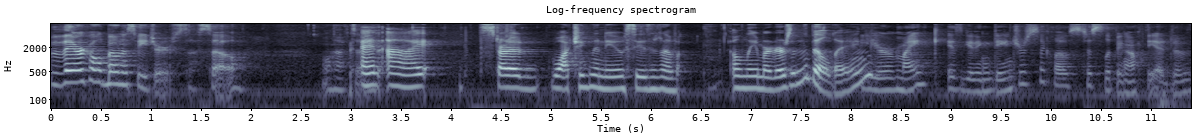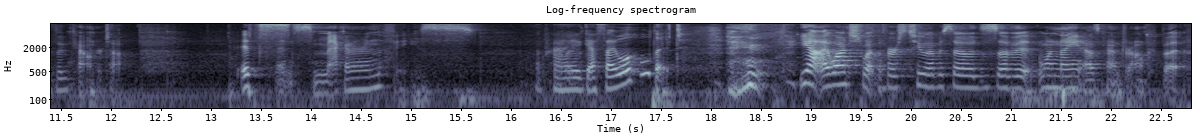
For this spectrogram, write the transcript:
they're called bonus features. So we'll have to. And I started watching the new season of Only Murders in the Building. Your mic is getting dangerously close to slipping off the edge of the countertop It's. and smacking her in the face. I I guess I will hold it. yeah, I watched what the first two episodes of it one night. I was kind of drunk, but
